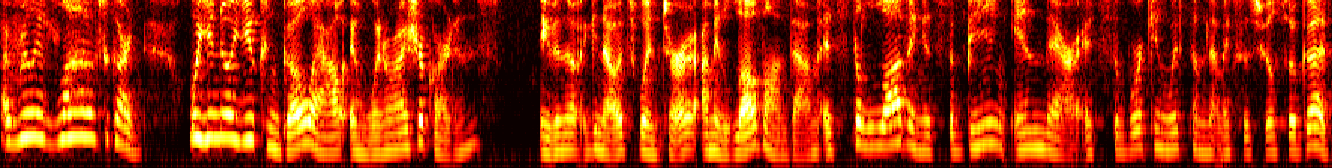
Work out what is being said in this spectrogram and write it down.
I really love to garden. Well, you know, you can go out and winterize your gardens, even though, you know, it's winter. I mean, love on them. It's the loving, it's the being in there, it's the working with them that makes us feel so good.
